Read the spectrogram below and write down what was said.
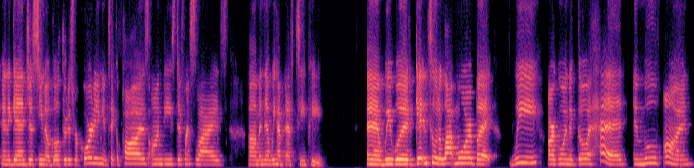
And again, just, you know, go through this recording and take a pause on these different slides. Um, and then we have FTP. And we would get into it a lot more, but we are going to go ahead and move on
